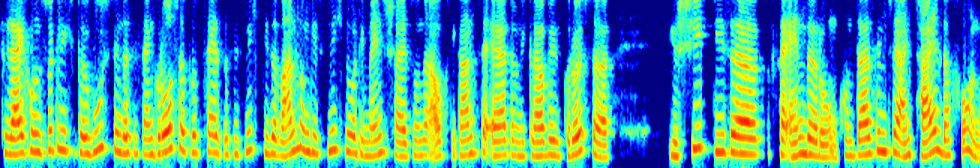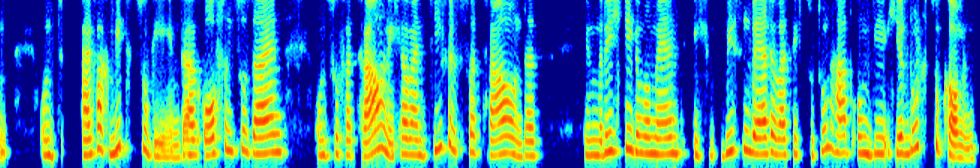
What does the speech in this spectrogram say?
vielleicht uns wirklich bewusst sind, das ist ein großer Prozess. Das ist nicht, diese Wandlung ist nicht nur die Menschheit, sondern auch die ganze Erde. Und ich glaube, größer geschieht diese Veränderung. Und da sind wir ein Teil davon. Und einfach mitzugehen, da offen zu sein und zu vertrauen. Ich habe ein tiefes Vertrauen, dass im richtigen Moment ich wissen werde, was ich zu tun habe, um die hier durchzukommen,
